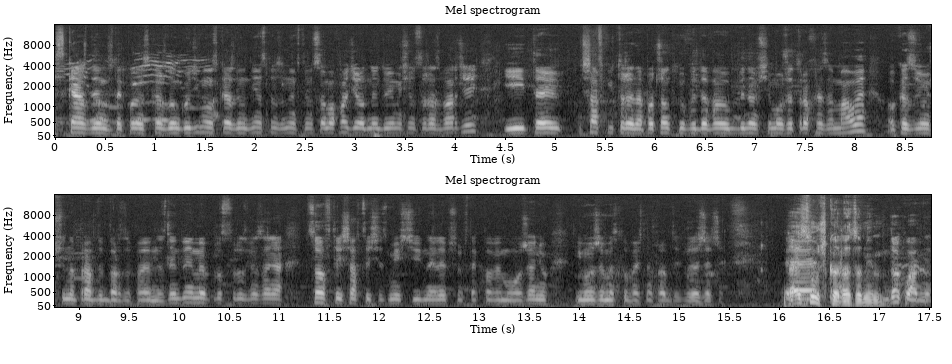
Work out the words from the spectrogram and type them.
z każdym, że tak powiem, z każdą godziną, z każdym dniem spędzonym w tym samochodzie odnajdujemy się coraz bardziej i te szafki, które na początku wydawałyby nam się może trochę za małe, okazują się naprawdę bardzo pojemne. Znajdujemy po prostu rozwiązania, co w tej szafce się zmieści w najlepszym, że tak powiem, ułożeniu i możemy schować naprawdę wiele rzeczy. To jest E, łóżko, rozumiem. Dokładnie.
